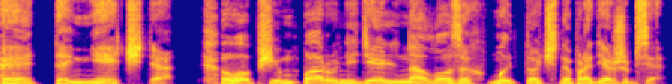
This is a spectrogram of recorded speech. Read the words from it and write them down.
Это нечто. В общем, пару недель на лозах мы точно продержимся».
